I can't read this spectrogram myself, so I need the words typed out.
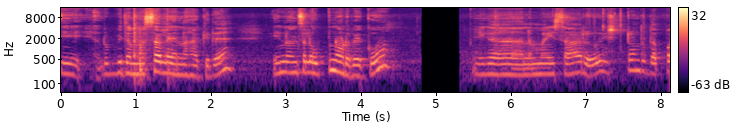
ಈ ರುಬ್ಬಿದ ಮಸಾಲೆಯನ್ನು ಹಾಕಿದೆ. ಇನ್ನೊಂದು ಸಲ ಉಪ್ಪು ನೋಡಬೇಕು. ಈಗ ನಮ್ಮ ಈ ಸಾರು ಇಷ್ಟೊಂದು ದಪ್ಪ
